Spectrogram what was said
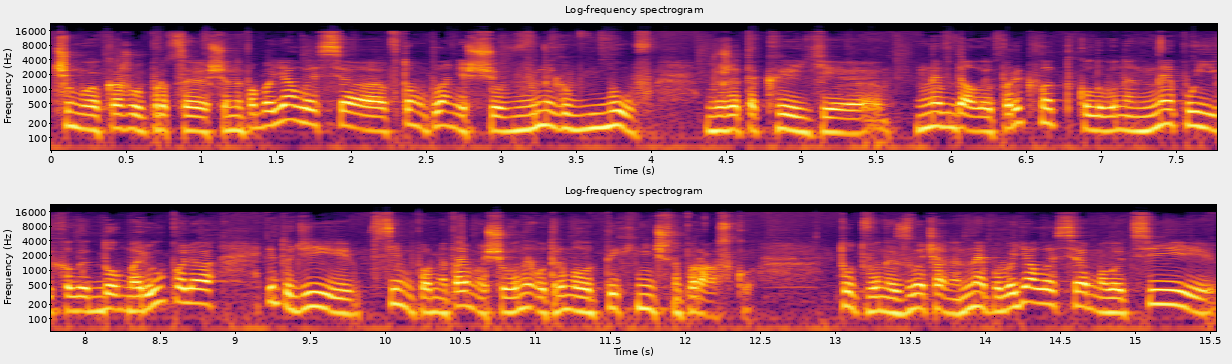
чому я кажу про це, що не побоялися, в тому плані, що в них був вже такий е, невдалий приклад, коли вони не поїхали до Маріуполя, і тоді всі ми пам'ятаємо, що вони отримали технічну поразку. Тут вони, звичайно, не побоялися, молодці.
